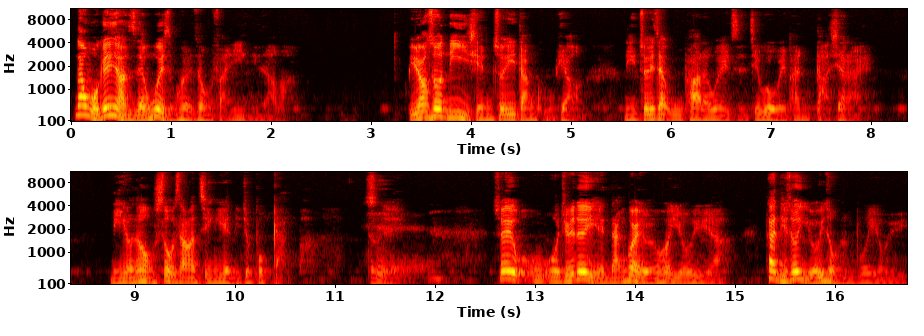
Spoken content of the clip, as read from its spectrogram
那我跟你讲，人为什么会有这种反应？你知道吗？比方说，你以前追一档股票，你追在五趴的位置，结果尾盘打下来，你有那种受伤的经验，你就不敢嘛，对不对？所以，我我觉得也难怪有人会犹豫啊。但你说有一种人不会犹豫，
